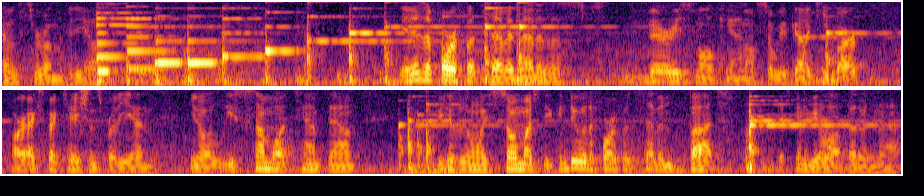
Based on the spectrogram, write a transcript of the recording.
Comes through on the video. It is a four foot seven. That is a very small piano, so we've got to keep our our expectations for the end, you know, at least somewhat tamped down because there's only so much that you can do with a four foot seven, but it's going to be a lot better than that.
